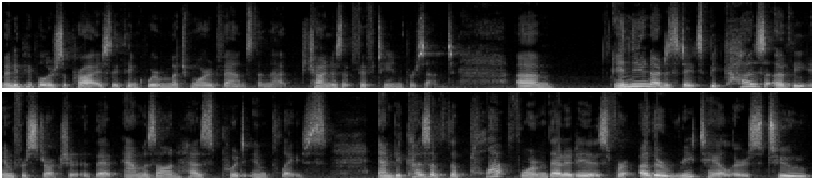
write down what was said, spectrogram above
Many people are surprised. They think we're much more advanced than that. China's at 15%. Um, in the United States, because of the infrastructure that Amazon has put in place, and because of the platform that it is for other retailers to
